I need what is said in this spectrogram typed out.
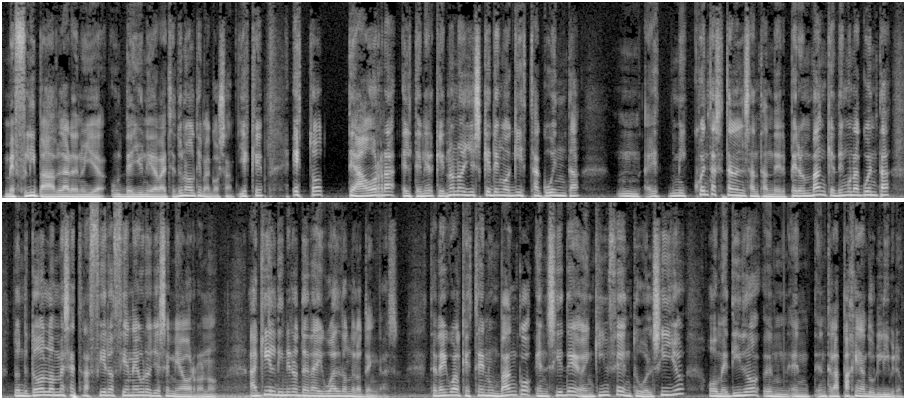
Me flipa hablar de, de Unidad Budget. Una última cosa, y es que esto te ahorra el tener que, no, no, yo es que tengo aquí esta cuenta, mm, eh, mis cuentas están en el Santander, pero en Banque tengo una cuenta donde todos los meses transfiero 100 euros y ese es mi ahorro. No, aquí el dinero te da igual donde lo tengas. Te da igual que esté en un banco, en 7 o en 15, en tu bolsillo o metido entre las páginas de un libro.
